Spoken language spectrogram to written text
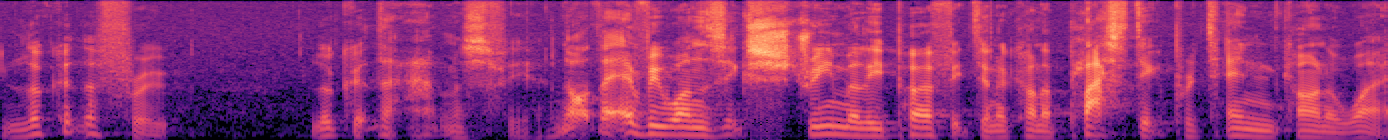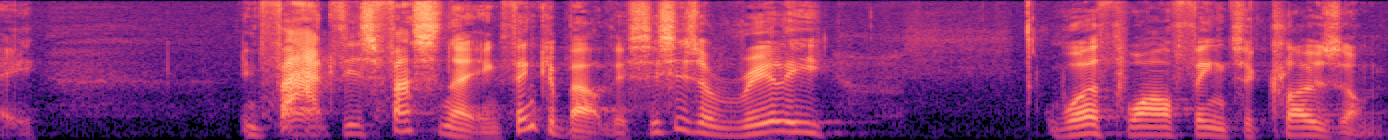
Look at the fruit. Look at the atmosphere. Not that everyone's extremely perfect in a kind of plastic pretend kind of way. In fact, it's fascinating. Think about this. This is a really worthwhile thing to close on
